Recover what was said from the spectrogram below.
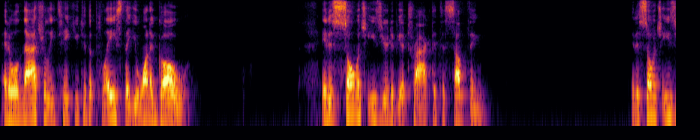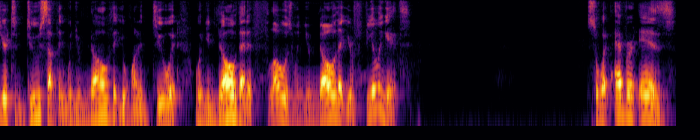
and it will naturally take you to the place that you want to go. It is so much easier to be attracted to something. It is so much easier to do something when you know that you want to do it, when you know that it flows, when you know that you're feeling it. So, whatever it is,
